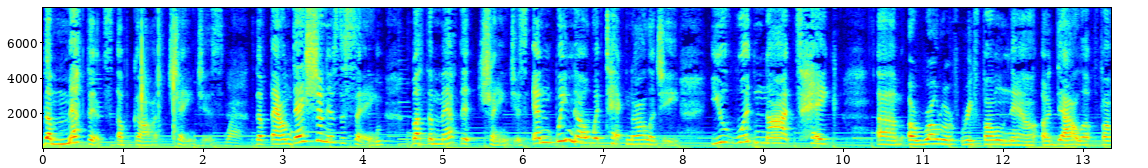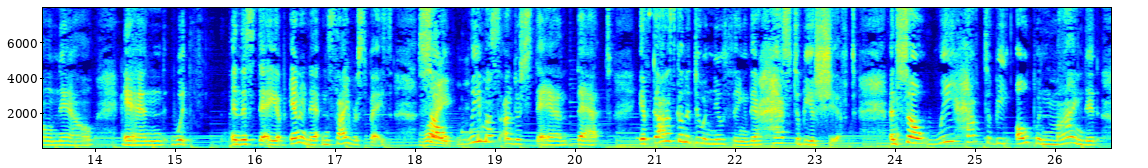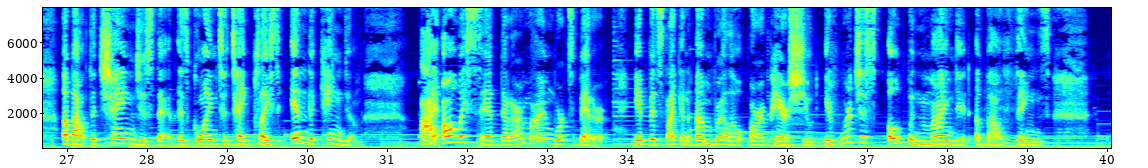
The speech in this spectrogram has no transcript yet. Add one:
the methods of God changes. Wow. The foundation is the same, but the method changes. And we know with technology, you would not take um, a rotary phone now, a dial-up phone now, mm-hmm. and with in this day of internet and cyberspace. Right. So we must understand that if God is going to do a new thing, there has to be a shift. And so we have to be open minded about the changes that is going to take place in the kingdom. I always said that our mind works better if it's like an umbrella or a parachute. If we're just open minded about mm. things,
